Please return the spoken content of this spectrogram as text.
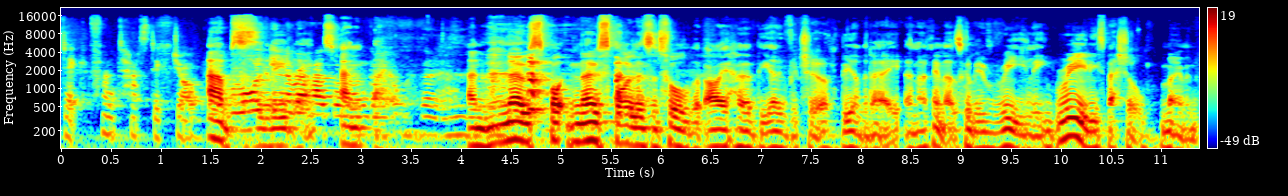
fantastic, fantastic job. We're all in Absolutely. the rehearsal room And- going, oh my god. And no spo- no spoilers at all. But I heard the overture the other day, and I think that's going to be a really, really special moment.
